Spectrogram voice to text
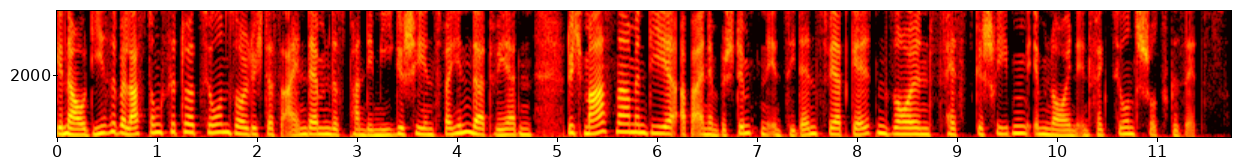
Genau diese Belastungssituation soll durch das Eindämmen des Pandemiegeschehens verhindert werden, durch Maßnahmen, die ab einem bestimmten Inzidenzwert gelten sollen, festgeschrieben im neuen Infektionsschutzgesetz.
